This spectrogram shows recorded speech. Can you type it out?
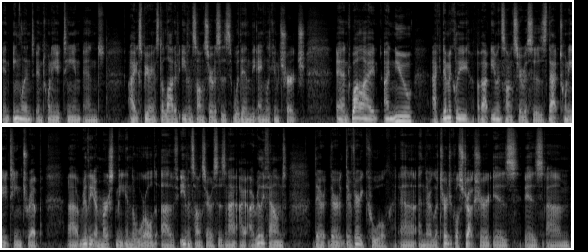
in England in 2018, and I experienced a lot of evensong services within the Anglican Church. And while I, I knew academically about evensong services, that 2018 trip uh, really immersed me in the world of evensong services, and I, I, really found they're they're they're very cool, uh, and their liturgical structure is is um,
